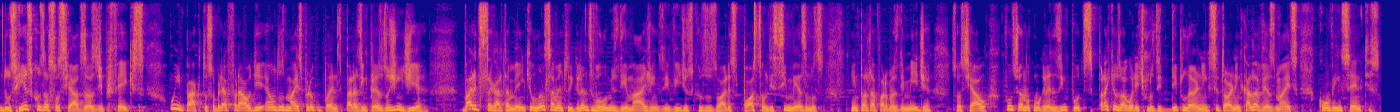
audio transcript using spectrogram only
dos riscos associados às deepfakes, o impacto sobre a fraude é um dos mais preocupantes para as empresas hoje em dia. Vale destacar também que o lançamento de grandes volumes de imagens e vídeos que os usuários postam de si mesmos em plataformas de mídia social funcionam como grandes inputs para que os algoritmos de deep learning se tornem cada vez mais convincentes.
